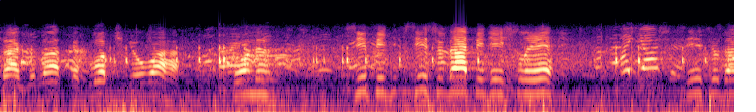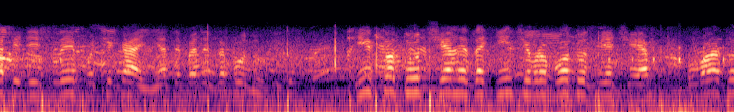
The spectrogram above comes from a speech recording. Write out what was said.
Так, будь ласка, хлопчики, увага. Всі, під... всі сюди підійшли. Всі сюди підійшли, почекай, я тебе не забуду. Ті, хто тут ще не закінчив роботу з м'ячем, уважно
